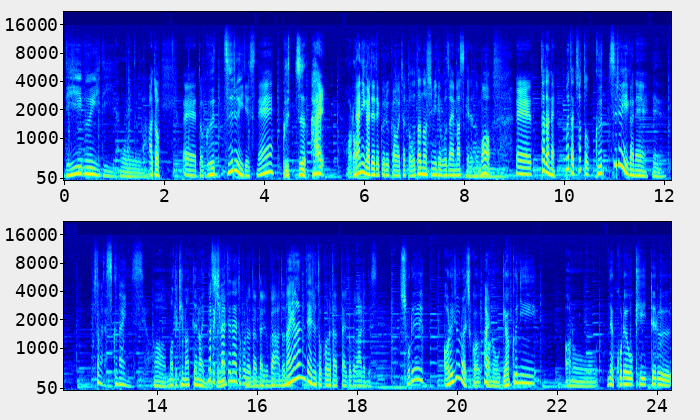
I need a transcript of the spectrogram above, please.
DVD だったりとか、あと、えーと、グッズ類ですね。グッズ。はい。何が出てくるかはちょっとお楽しみでございますけれども、えーただね、まだちょっとグッズ類がね、うんええ。ちょっとまだ少ないんですよ。ああまだ決まってないんですねまだ決まってないところだったりとか、うんあと悩んでるところだったりとかがあるんです。それあれじゃないですか、はいあの逆にあのねこれを聞いてる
